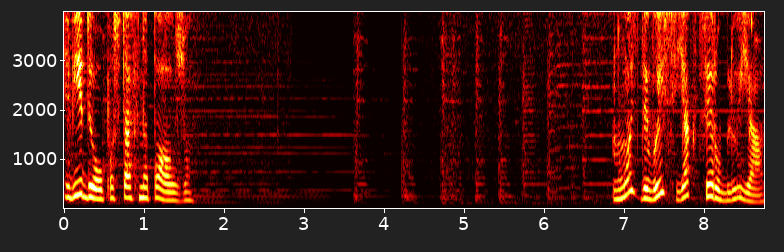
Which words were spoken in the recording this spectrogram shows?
Відео постав на паузу. Ну, ось дивись, як це роблю я.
